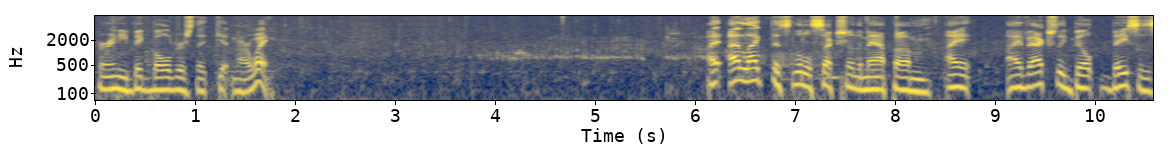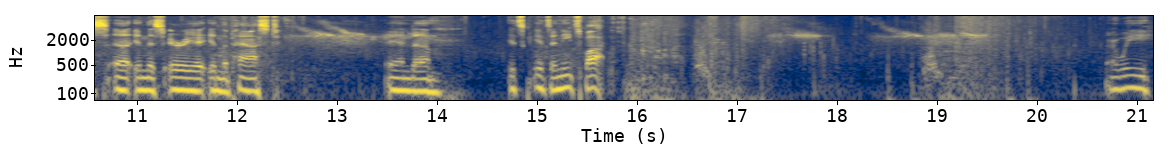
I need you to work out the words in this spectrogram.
for any big boulders that get in our way. I, I like this little section of the map. Um, I I've actually built bases uh, in this area in the past. And um, it's it's a neat spot are we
